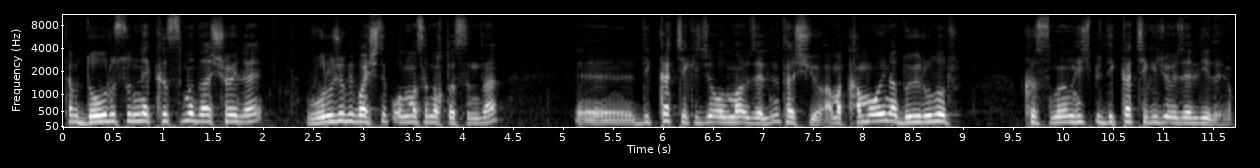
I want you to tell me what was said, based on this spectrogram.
Tabi doğrusu ne kısmı da şöyle vurucu bir başlık olması noktasında e, dikkat çekici olma özelliğini taşıyor. Ama kamuoyuna duyurulur kısmının hiçbir dikkat çekici özelliği de yok.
